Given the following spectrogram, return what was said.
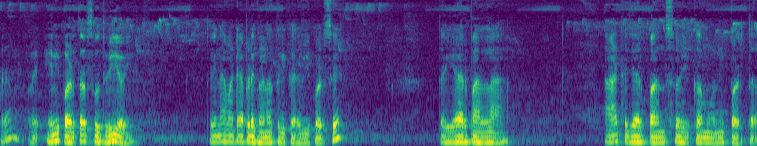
બરાબર? હવે એની પડતર શોધવી હોય તો એના માટે આપણે ગણતરી કરવી પડશે. તૈયાર માલના આઠ હજાર પાંચસો એકમોની પડતર.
